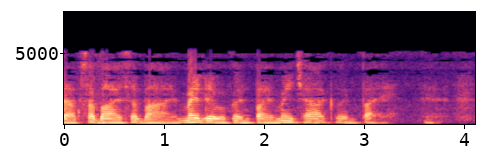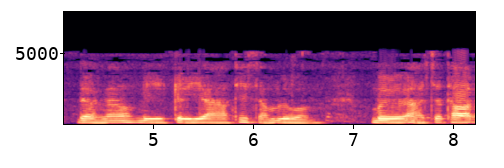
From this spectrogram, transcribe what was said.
แบบสบายๆ ไม่เร็วเกินไป ไม่ช้าเกินไป เดินแล้วมีกิริยาที่สำรวม มืออาจจะทอด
